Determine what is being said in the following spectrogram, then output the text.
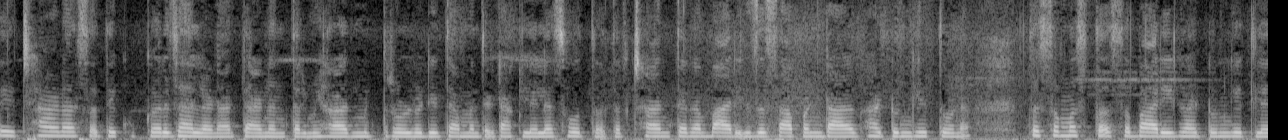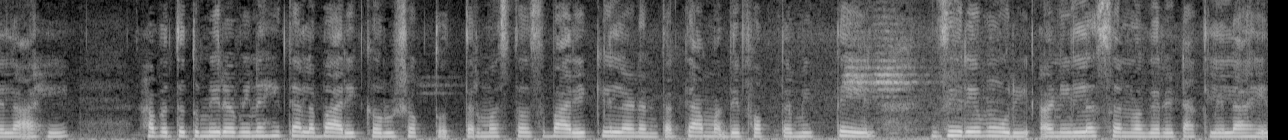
ते छान असं ते कुकर झालं ना त्यानंतर मी हळद मीठ ऑलरेडी त्यामध्ये टाकलेलंच होतं. तर छान त्यानं बारीक जसं आपण डाळ घाटून घेतो ना तसं मस्त असं बारीक घाटून घेतलेलं आहे. हवं तर तुम्ही रवीनंही त्याला बारीक करू शकतो. तर मस्त असं बारीक केल्यानंतर त्यामध्ये फक्त मी तेल जिरे मोहरी आणि लसण वगैरे टाकलेलं आहे.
